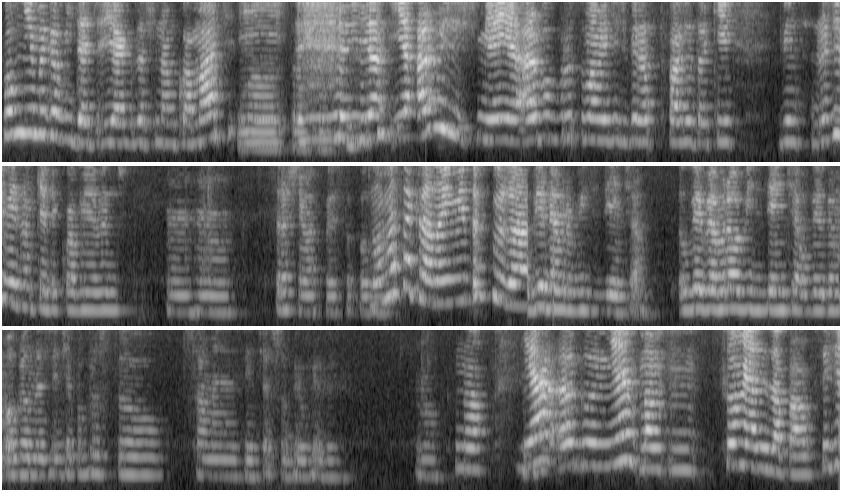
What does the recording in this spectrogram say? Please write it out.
po mnie mega widać, jak zaczynam kłamać i No, strasznie. ja, ja albo się śmieję, albo po prostu mam jakiś wyraz twarzy taki, więc ludzie wiedzą kiedy kłamię, więc Mhm. Strasznie łatwo jest to no poznać. masakra, no i mnie to wkurza. Uwielbiam robić zdjęcia. Uwielbiam robić zdjęcia, uwielbiam oglądać zdjęcia, po prostu same zdjęcia sobie uwielbiam. No. No, ja ogólnie mam mm, słomiany zapał, w sensie,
